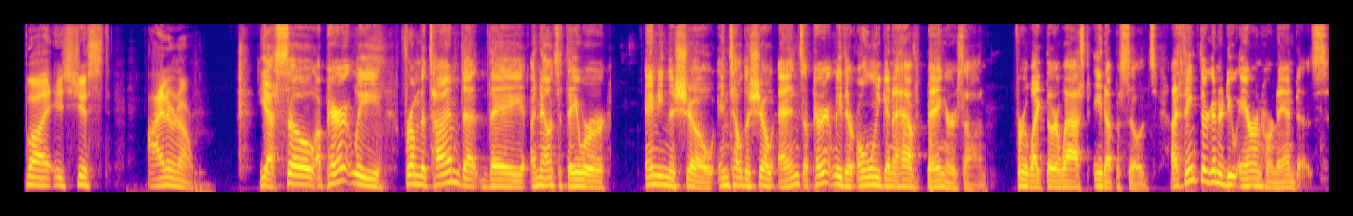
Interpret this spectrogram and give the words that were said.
but it's just, I don't know. yeah. So apparently, from the time that they announced that they were ending the show until the show ends, apparently they're only going to have bangers on for like their last eight episodes. I think they're going to do Aaron Hernandez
